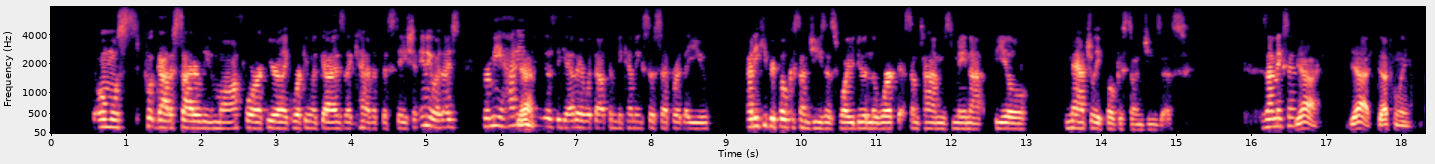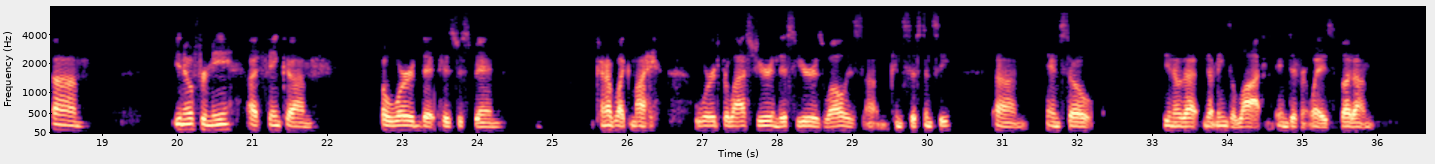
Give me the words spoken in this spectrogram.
to almost put god aside or leave him off or if you're like working with guys like kind of at the station anyways i just for me, how do you yeah. bring those together without them becoming so separate that you, how do you keep your focus on Jesus while you're doing the work that sometimes may not feel naturally focused on Jesus? Does that make sense? Yeah, yeah, definitely. Um, you know, for me, I think um, a word that has just been kind of like my word for last year and this year as well is um, consistency. Um, and so you know that that means a lot in different ways but um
